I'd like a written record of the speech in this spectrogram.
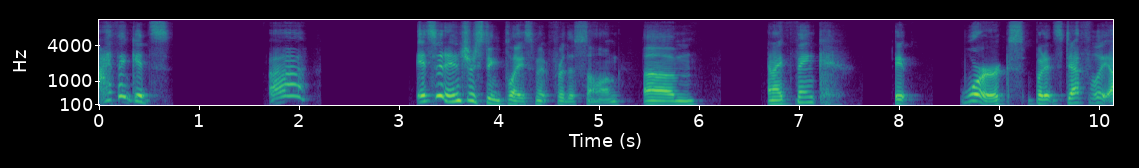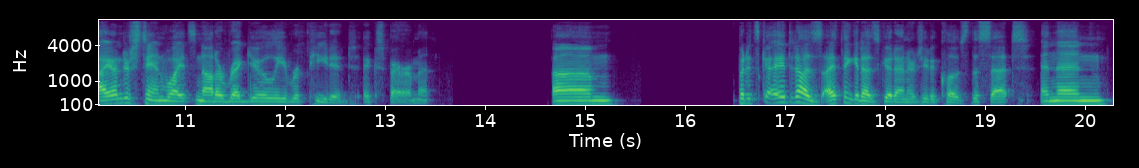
I think it's uh it's an interesting placement for the song. Um and I think works, but it's definitely I understand why it's not a regularly repeated experiment. Um but it's it does. I think it has good energy to close the set. And then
